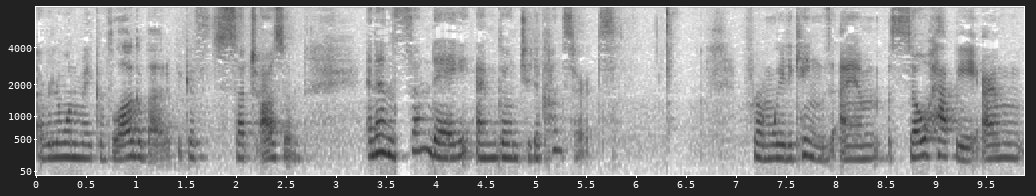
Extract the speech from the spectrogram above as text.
I really want to make a vlog about it because it's such awesome. And then Sunday, I'm going to the concerts from We the Kings. I am so happy. I'm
